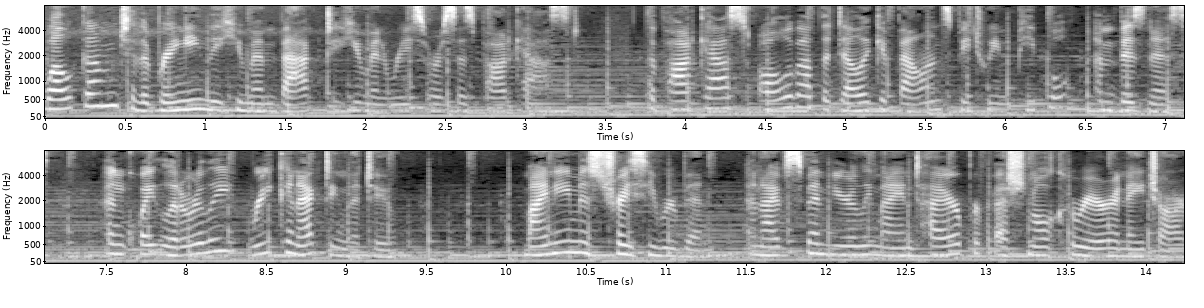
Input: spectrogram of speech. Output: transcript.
Welcome to the Bringing the Human Back to Human Resources podcast, the podcast all about the delicate balance between people and business, and quite literally, reconnecting the two. My name is Tracy Rubin, and I've spent nearly my entire professional career in HR.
